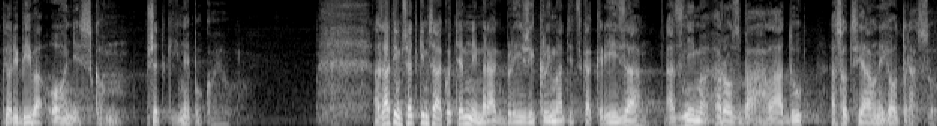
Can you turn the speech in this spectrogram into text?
ktorý býva ohniskom všetkých nepokojov. A za tým všetkým sa ako temný mrak blíži klimatická kríza a s ním hrozba hladu a sociálnych otrasov.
